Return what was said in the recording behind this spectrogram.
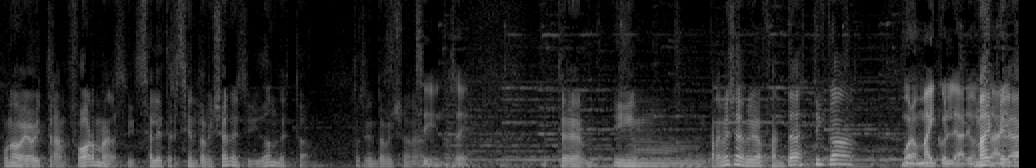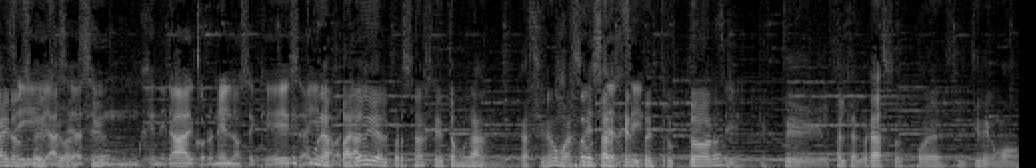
Uno ve hoy Transformers y sale 300 millones, ¿y dónde están 300 millones? Sí, no sé. Este, y mm, para mí es una película fantástica. Bueno, Michael Ironside, Michael Ironside, sí, iba hace, a hace decir. un general, coronel, no sé qué es. Es ahí como en una parodia del personaje de Tom Gunn, casi, ¿no? Como hace Puede un ser, sargento sí. destructor, Sí. este, que le falta el brazo después y tiene como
